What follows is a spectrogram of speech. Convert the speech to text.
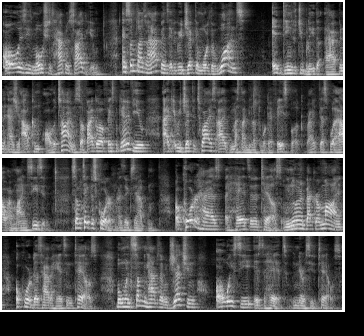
all these emotions happen inside you. And sometimes what happens, if you reject it more than once, it deems what you believe to happen as your outcome all the time. So if I go a Facebook interview, I get rejected twice, I must not be lucky to work at Facebook, right? That's what, how our mind sees it. So I'm gonna take this quarter as an example. A quarter has a heads and a tails. And we know in the back of our mind, a quarter does have a heads and tails. But when something happens like rejection, all we see is the heads. We never see the tails.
